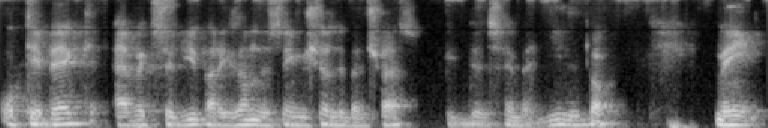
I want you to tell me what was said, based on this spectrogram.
au Québec avec celui, par exemple, de Saint-Michel de Bellechasse et de Saint-Badi. Bon. Mais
